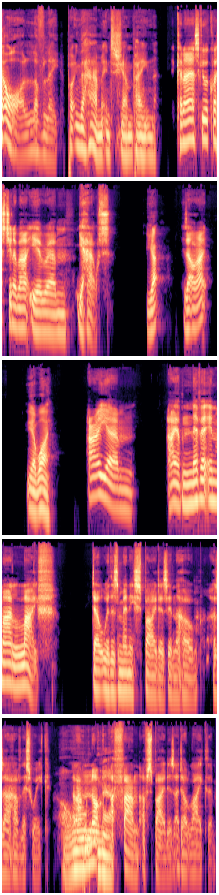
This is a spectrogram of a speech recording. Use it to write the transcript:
Oh, lovely. Putting the ham into champagne. Can I ask you a question about your um your house? Yeah. Is that all right? Yeah, why? I um I have never in my life dealt with as many spiders in the home as I have this week. Oh, And I'm not no. a fan of spiders. I don't like them.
